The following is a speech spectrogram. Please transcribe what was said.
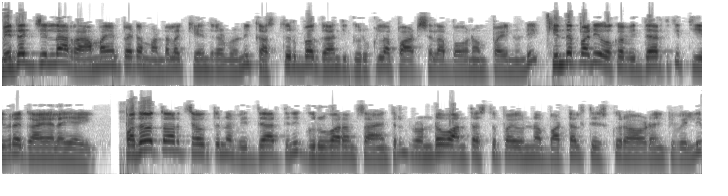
మెదక్ జిల్లా రామాయంపేట మండల కేంద్రంలోని కస్తూర్బా గాంధీ గురుకుల పాఠశాల భవనంపై నుండి కిందపడి ఒక విద్యార్థికి తీవ్ర గాయాలయ్యాయి. పదవ తరగతి చదువుతున్న విద్యార్థిని గురువారం సాయంత్రం రెండవ అంతస్తుపై ఉన్న బట్టలు తీసుకురావడానికి వెళ్ళి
